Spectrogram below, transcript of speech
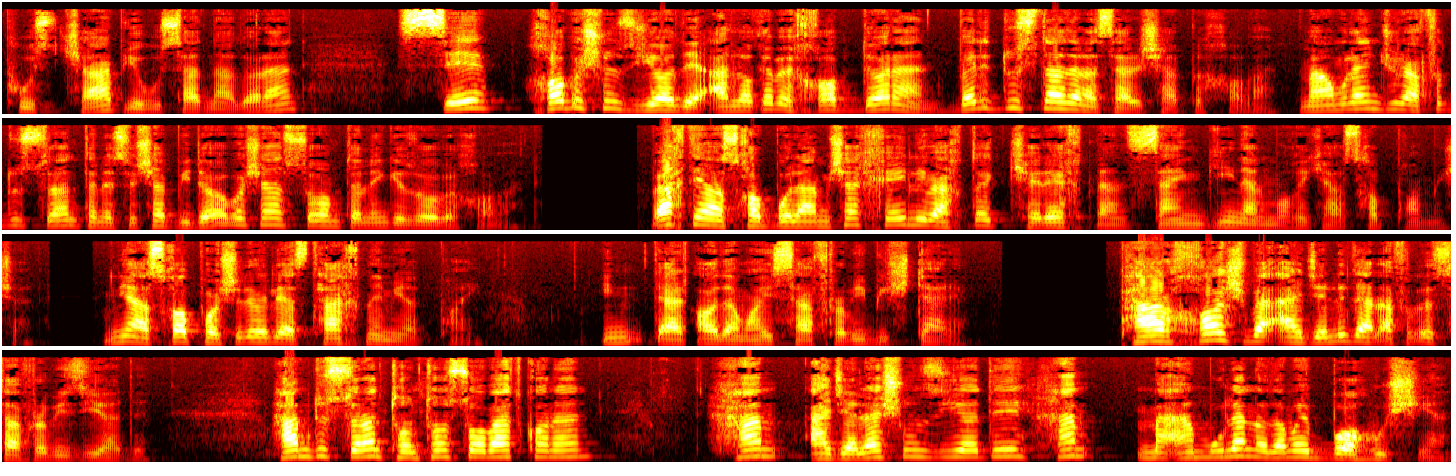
پوست چرب یا بوسد ندارن. سه خوابشون زیاده علاقه به خواب دارن ولی دوست ندارن سر شب بخوابن. معمولا اینجور افراد دوست دارن تا نصف شب بیدار باشن صبح تا لنگ ظهر بخوابن. وقتی از خواب بلند میشن خیلی وقتا کرختن سنگینن موقعی که از خواب پا میشن. یعنی از خواب پا شده ولی از تخت نمیاد پایین. این در آدم های صفرابی بیشتره. پرخاش و عجله در افراد صفرابی زیاده. هم دوست دارن تونتون صحبت کنن هم عجلهشون زیاده هم معمولا آدمای باهوشی هن.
